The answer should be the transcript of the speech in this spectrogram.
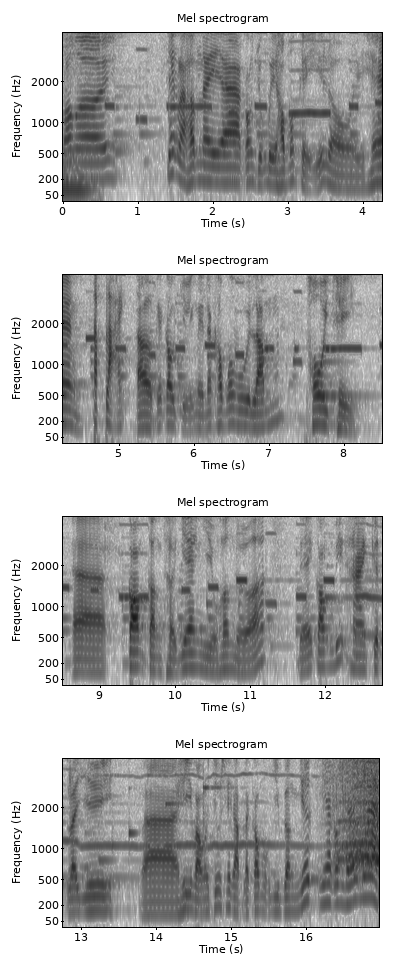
con ơi chắc là hôm nay à, con chuẩn bị không có kỹ rồi ha. Tập lại. Ờ cái câu chuyện này nó không có vui lắm. Thôi thì à, con cần thời gian nhiều hơn nữa để con biết hài kịch là gì. Và hy vọng là chú sẽ gặp lại con một dịp gần nhất nha con gái nha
